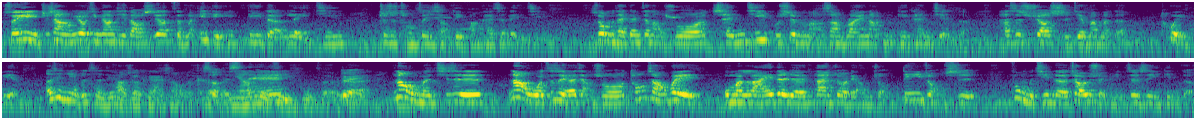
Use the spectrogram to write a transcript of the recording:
所以就像右金刚提到，是要怎么一点一滴的累积，就是从这些小地方开始累积。所以我们才跟家长说，成绩不是马上 right now 你可以看见的，它是需要时间慢慢的蜕变。而且你也不是成绩好就可以来上我的课，你要对自己负责任。对，那我们其实，那我之所以要讲说，通常会我们来的人当然就有两种，第一种是父母亲的教育水平，这是一定的。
